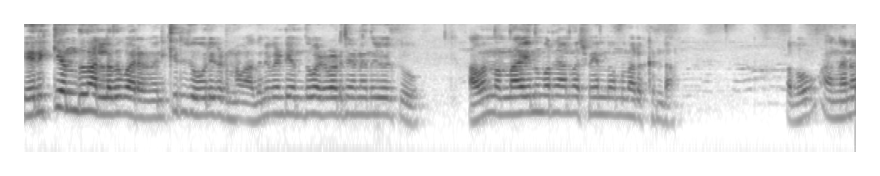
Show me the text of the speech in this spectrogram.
എനിക്ക് എന്ത് നല്ലത് വരണം? എനിക്കൊരു ജോലി കിട്ടണം. അതിന് വേണ്ടി എന്ത് വഴിപാട് ചെയ്യണമെന്ന് ചോദിക്കുമോ അവൻ നന്നായി എന്ന് പറഞ്ഞാൽ ലക്ഷ്മി നമ്മൾ നടക്കണ്ട. അപ്പോൾ അങ്ങനെ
